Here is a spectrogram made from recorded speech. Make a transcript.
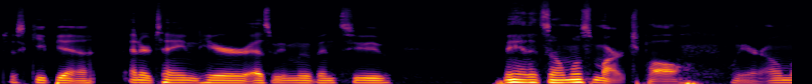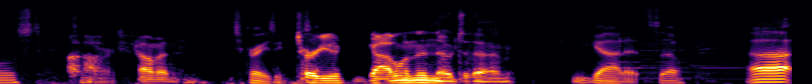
just keep you entertained here as we move into man, it's almost March, Paul. We are almost to uh, March. Coming. It's crazy. Turkey so, gobbling in no time. You got it. So uh,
